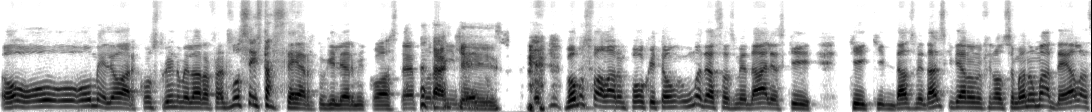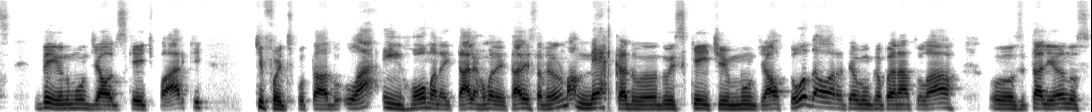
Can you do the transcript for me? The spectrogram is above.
Ou, ou, ou, melhor, construindo melhor a frase. Você está certo, Guilherme Costa. É por aí que mesmo. É. Vamos falar um pouco, então, uma dessas medalhas que, que, que, das medalhas que vieram no final de semana, uma delas veio no Mundial de Skate Park que foi disputado lá em Roma, na Itália. Roma da Itália está virando uma meca do, do skate mundial. Toda hora tem algum campeonato lá. Os italianos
